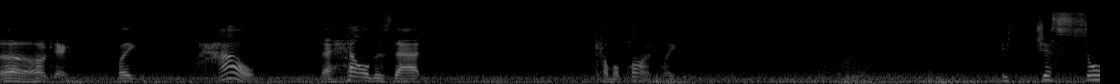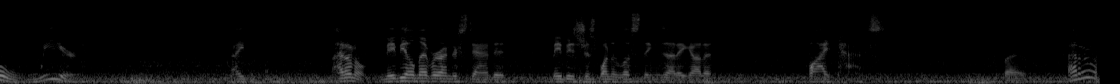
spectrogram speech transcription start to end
Oh, okay. Like, how the hell does that come upon? Like, it's just so weird. I, don't know. Maybe I'll never understand it. Maybe it's just one of those things that I gotta bypass. But I don't know.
